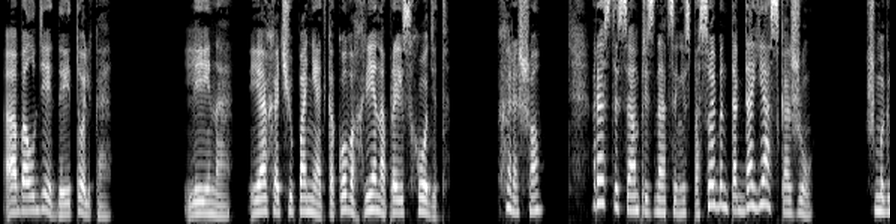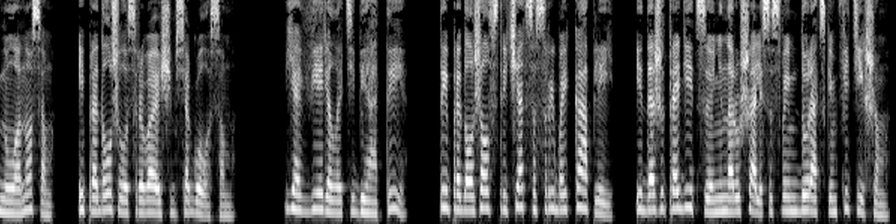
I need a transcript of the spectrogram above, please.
Обалдеть, да и только. «Лина, я хочу понять, какого хрена происходит?» «Хорошо. Раз ты сам признаться не способен, тогда я скажу». Шмыгнула носом и продолжила срывающимся голосом. «Я верила тебе, а ты? Ты продолжал встречаться с рыбой каплей и даже традицию не нарушали со своим дурацким фетишем».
